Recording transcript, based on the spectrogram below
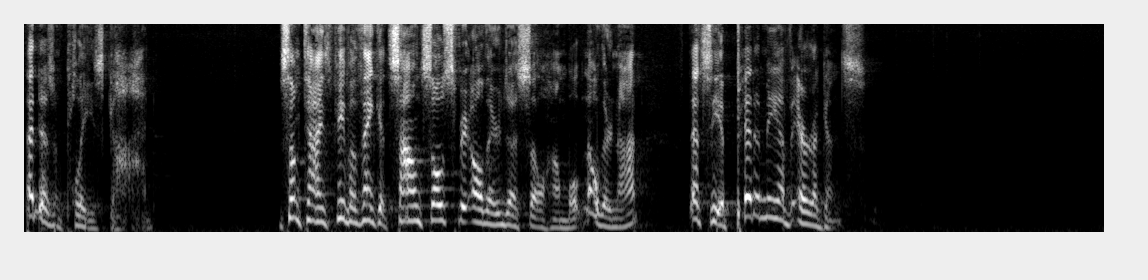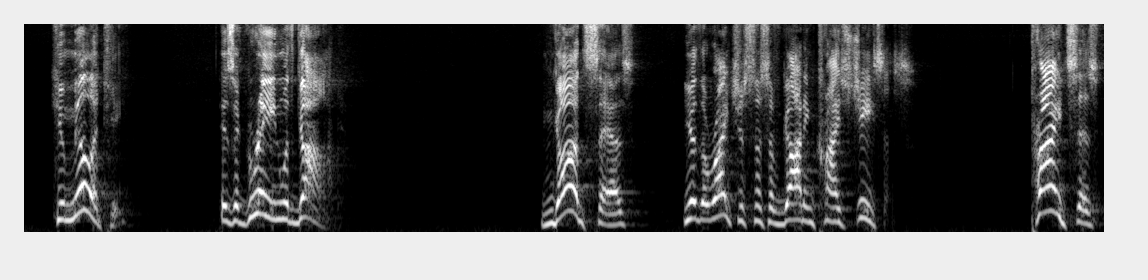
That doesn't please God. Sometimes people think it sounds so spiritual. Oh, they're just so humble. No, they're not. That's the epitome of arrogance. Humility is agreeing with God. And God says, You're the righteousness of God in Christ Jesus. Pride says,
